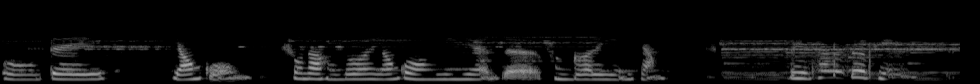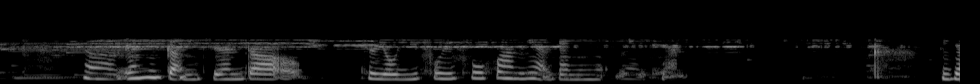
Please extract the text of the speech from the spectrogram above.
哦对摇滚受到很多摇滚音乐的风格的影响，所以他的作品嗯让你感觉到就有一幅一幅画面在你面前，比较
